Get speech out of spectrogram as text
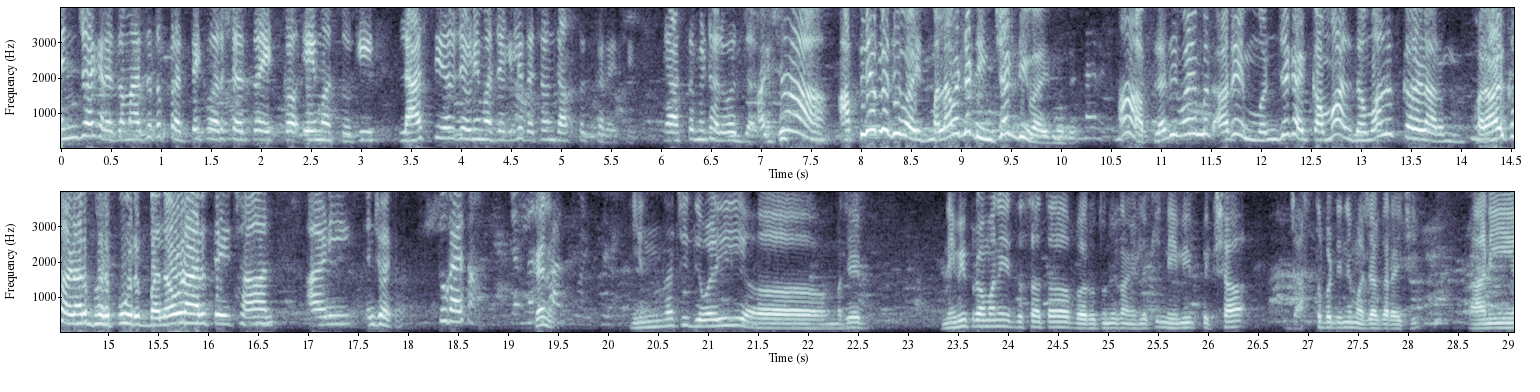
एन्जॉय करायचं. माझं तर प्रत्येक वर्षाचं एक एम असतो की लास्ट इयर जेवढी मजा केली त्याच्याहून जास्तच करायची. हे असं मी ठरवत जाते. अच्छा आपली आपल्या दिवाळीत. मला वाटलं ढिंच्याक दिवाळीमध्ये. हा आपल्या दिवाळीमध्ये. अरे म्हणजे काय? कमाल धमालच करणार. फराळ खाणार भरपूर. बनवणार ते छान. आणि एन्जॉय करणार तू काय सांग? काय नाही. यंदाची दिवाळी अं, म्हणजे नेहमीप्रमाणे जसं आता ऋतूने सांगितलं की नेहमीपेक्षा जास्त पटीने मजा करायची. आणि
